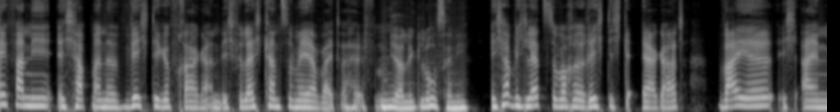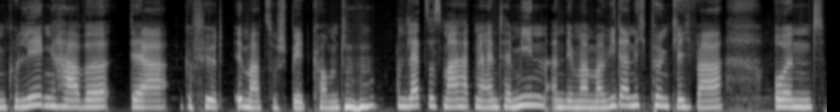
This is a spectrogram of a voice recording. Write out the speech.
Hey Fanny, ich habe mal eine wichtige Frage an dich. Vielleicht kannst du mir ja weiterhelfen. Ja, leg los, Henny. Ich habe mich letzte Woche richtig geärgert, weil ich einen Kollegen habe, der gefühlt immer zu spät kommt. Mhm. Und letztes Mal hatten wir einen Termin, an dem er mal wieder nicht pünktlich war. Und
